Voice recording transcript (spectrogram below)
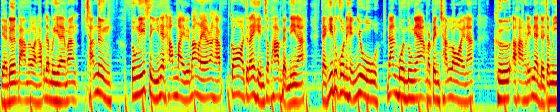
เดี๋ยวเดินตามไปก่อนครับจะมีอะไรบ้างชั้นหนึ่งตรงนี้สีเนี่ยทำใหม่ไปบ้างแล้วนะครับ ก็จะได้เห็นสภาพแบบนี้นะ แต่ที่ทุกคนเห็นอยู่ด้านบนตรงเนี้ยมันเป็นชั้นลอยนะคืออาคารพาณิชย์เนี่ยเดี๋ยวจะมี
